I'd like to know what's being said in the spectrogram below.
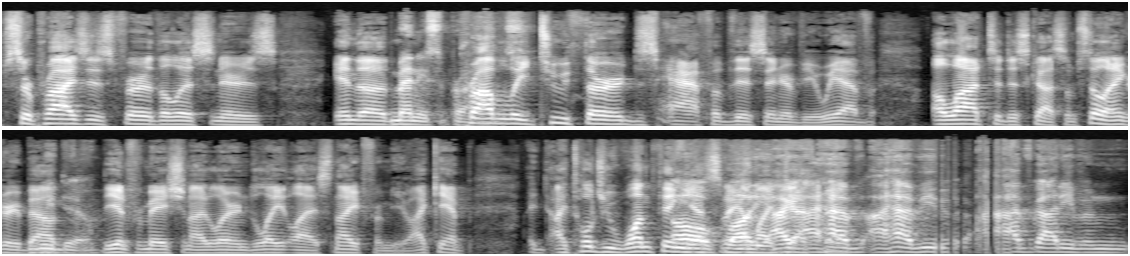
surprises for the listeners in the many surprises. probably two thirds half of this interview. We have a lot to discuss. I'm still angry about the information I learned late last night from you. I can't. I, I told you one thing oh, yesterday buddy, I, I have, I have, I've got even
